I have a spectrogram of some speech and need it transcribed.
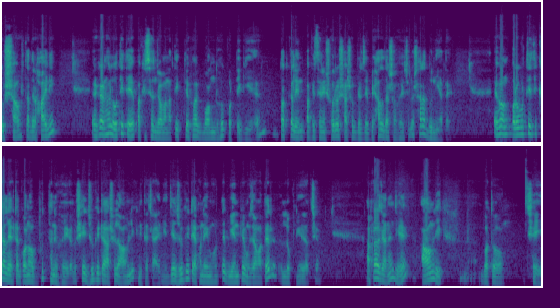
দুঃসাহস তাদের হয়নি। এর কারণ হলো অতীতে পাকিস্তান জমানাতে ইত্তেফাক বন্ধ করতে গিয়ে তৎকালীন পাকিস্তানি স্বৈর শাসকদের যে বেহাল দশা হয়েছিল সারা দুনিয়াতে এবং পরবর্তীকালে একটা গণ অভ্যুত্থানই হয়ে গেল, সেই ঝুঁকিটা আসলে আওয়ামী লীগ নিতে চায়নি। যে ঝুঁকিটা এখন এই মুহূর্তে বিএনপি এবং জামাতের লোক নিয়ে যাচ্ছে। আপনারা জানেন যে আওয়ামী লীগ গত সেই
